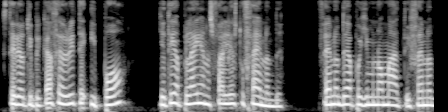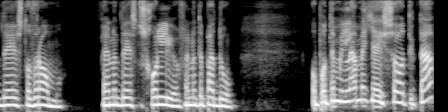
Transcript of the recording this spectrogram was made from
στερεοτυπικά θεωρείται υπό, γιατί απλά οι ανασφάλειες του φαίνονται. Φαίνονται από γυμνό μάτι, φαίνονται στο δρόμο, φαίνονται στο σχολείο, φαίνονται παντού. Οπότε μιλάμε για ισότητα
